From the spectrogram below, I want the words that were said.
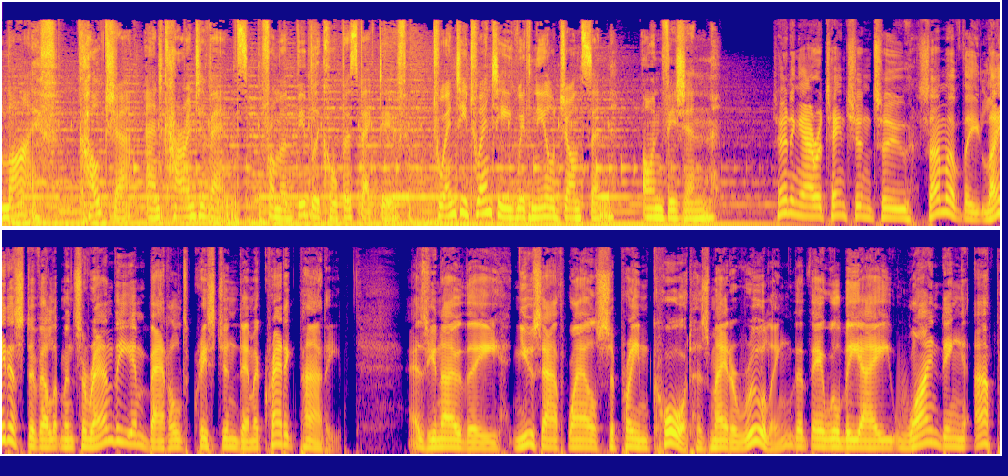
Life, culture, and current events from a biblical perspective. 2020 with Neil Johnson on Vision. Turning our attention to some of the latest developments around the embattled Christian Democratic Party. As you know, the New South Wales Supreme Court has made a ruling that there will be a winding up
